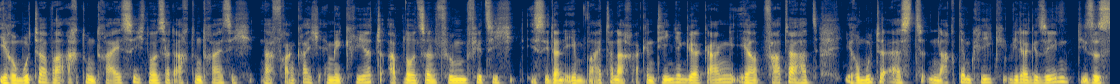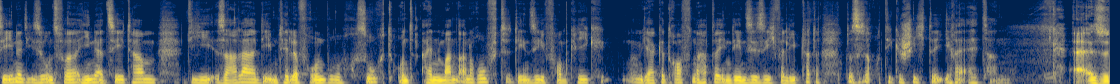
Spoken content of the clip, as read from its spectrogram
Ihre Mutter war 38, 1938 nach Frankreich emigriert. Ab 1945 ist sie dann eben weiter nach Argentinien gegangen. Ihr Vater hat ihre Mutter erst nach dem Krieg wieder gesehen. Diese Szene, die Sie uns vorhin erzählt haben, die Sala, die im Telefonbuch sucht und einen Mann anruft, den sie vom Krieg ja getroffen hatte, in den sie sich verliebt hatte. Das ist auch die Geschichte ihrer Eltern. Also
